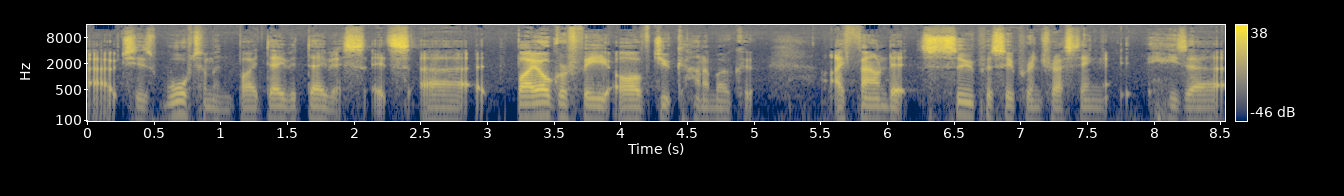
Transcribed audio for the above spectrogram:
uh, which is Waterman by David Davis. It's uh, a biography of Duke Kahanamoku. I found it super super interesting. He's a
